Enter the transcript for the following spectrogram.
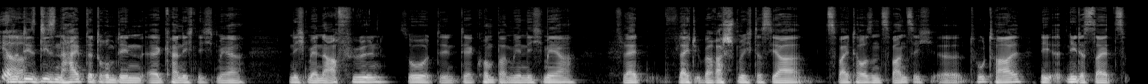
Ja. Also diesen, Hype darum, den äh, kann ich nicht mehr, nicht mehr nachfühlen. So, den, der kommt bei mir nicht mehr. Vielleicht, vielleicht überrascht mich das Jahr 2020 äh, total. Nee, nee, das sei jetzt,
